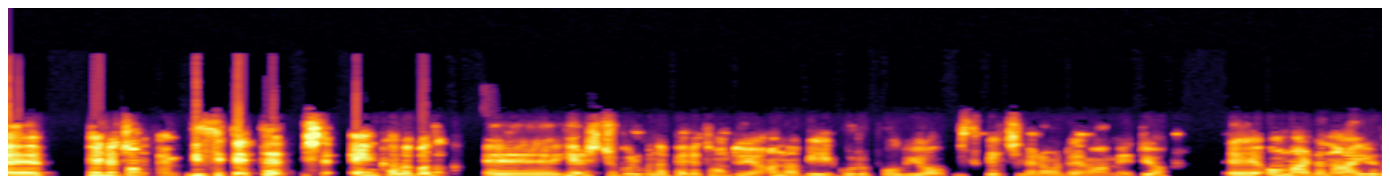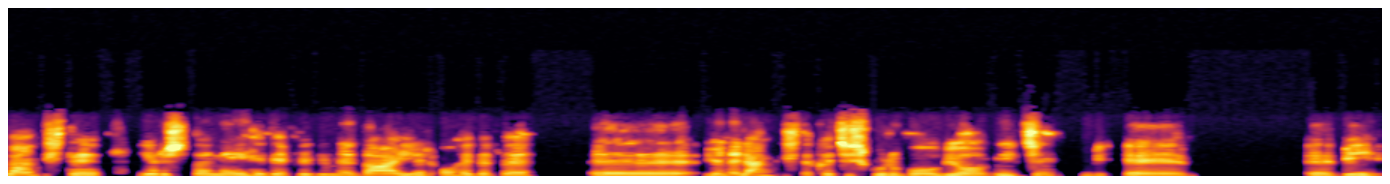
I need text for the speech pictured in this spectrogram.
Ee, peloton e, bisiklette işte en kalabalık e, yarışçı grubuna peloton diyor. Ana bir grup oluyor. Bisikletçiler orada devam ediyor. Ee, onlardan ayrılan işte yarışta neyi hedeflediğine dair o hedefe e, yönelen işte kaçış grubu oluyor. Niçin e, e, bir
